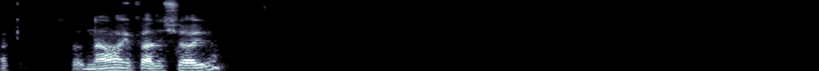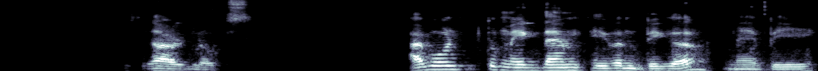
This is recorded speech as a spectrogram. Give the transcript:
okay so now if I'll show you. This is how it looks I want to make them even bigger maybe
